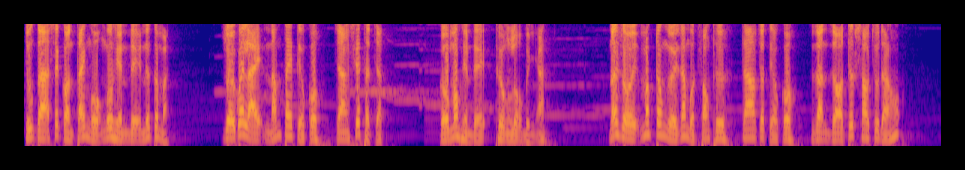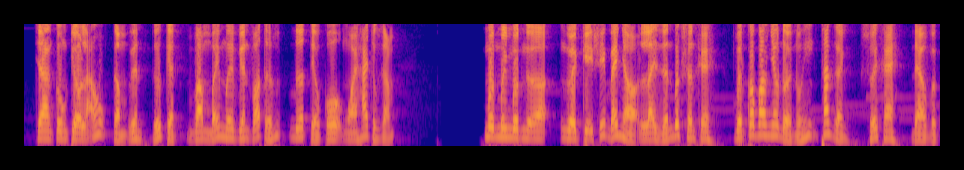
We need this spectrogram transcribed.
Chúng ta sẽ còn tái ngộ ngô hiền đệ nữa cơ mà. Rồi quay lại nắm tay tiểu cô, chàng siết thật chặt. Cầu mong hiền đệ thường lộ bình an. Nói rồi móc trong người ra một phong thư trao cho tiểu cô, dặn dò trước sau chu đáo. Chàng cùng triều lão, cẩm uyên, tứ kiệt và mấy mươi viên võ tướng đưa tiểu cô ngoài hai chục dặm. Một mình một ngựa, người kỵ sĩ bé nhỏ lại dấn bước sơn khê, vượt qua bao nhiêu đồi núi, thác gành, suối khe, đèo vực.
